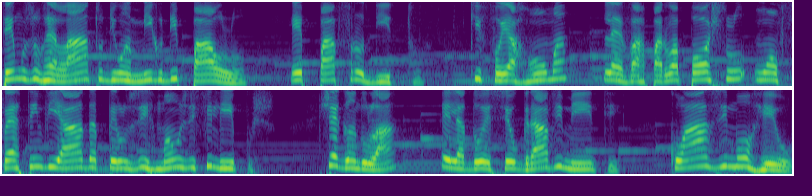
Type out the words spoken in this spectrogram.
temos o relato de um amigo de Paulo, Epafrodito, que foi a Roma levar para o apóstolo uma oferta enviada pelos irmãos de Filipos. Chegando lá, ele adoeceu gravemente, quase morreu.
